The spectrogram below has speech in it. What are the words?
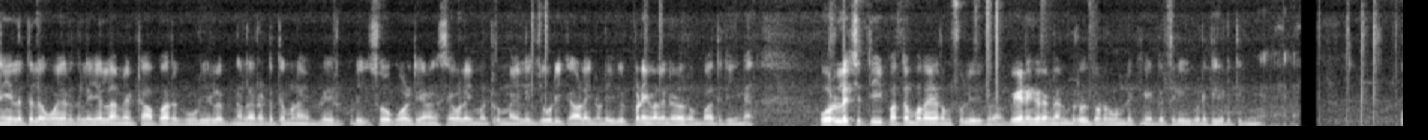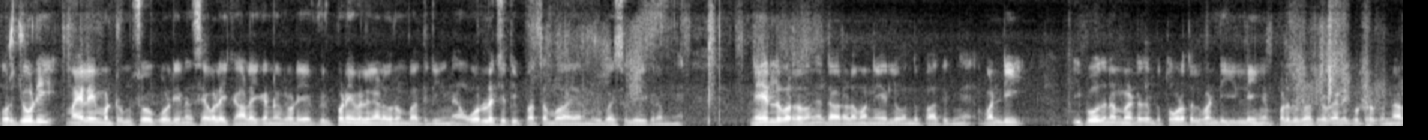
நீளத்தில் உயரத்தில் எல்லாமே டாப்பாக இருக்கக்கூடிய அளவுக்கு நல்ல ரட்டத்தமிழ் அமைப்பில் இருக்கக்கூடிய ஸோ குவாலிட்டியான செவலை மற்றும் மயிலை ஜோடி காளையினுடைய விற்பனை விலைநிலவரம் பார்த்துட்டிங்கன்னா ஒரு லட்சத்தி பத்தொம்பதாயிரம் சொல்லியிருக்கிறோம். வேணுங்கிற நண்பர்கள் தொடர்புண்டு கேட்டு தெளிவுபடுத்தி எடுத்துக்கங்க. ஒரு ஜோடி மயிலை மற்றும் சோகோடியான செவலை காளைக்கண்ணுகளுடைய விற்பனை விலைநிலவரம் பார்த்துட்டிங்கன்னா ஒரு லட்சத்தி பத்தொம்பதாயிரம் ரூபாய் சொல்லியிருக்கிறோங்க நேரில் வர்றவங்க தாராளமாக நேரில் வந்து பார்த்துக்குங்க. வண்டி இப்போது நம்ம இடத்துல இப்போ தோட்டத்தில் வண்டி இல்லைங்க. பழுது பார்க்குற வேலை கூட்டுறதுனால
